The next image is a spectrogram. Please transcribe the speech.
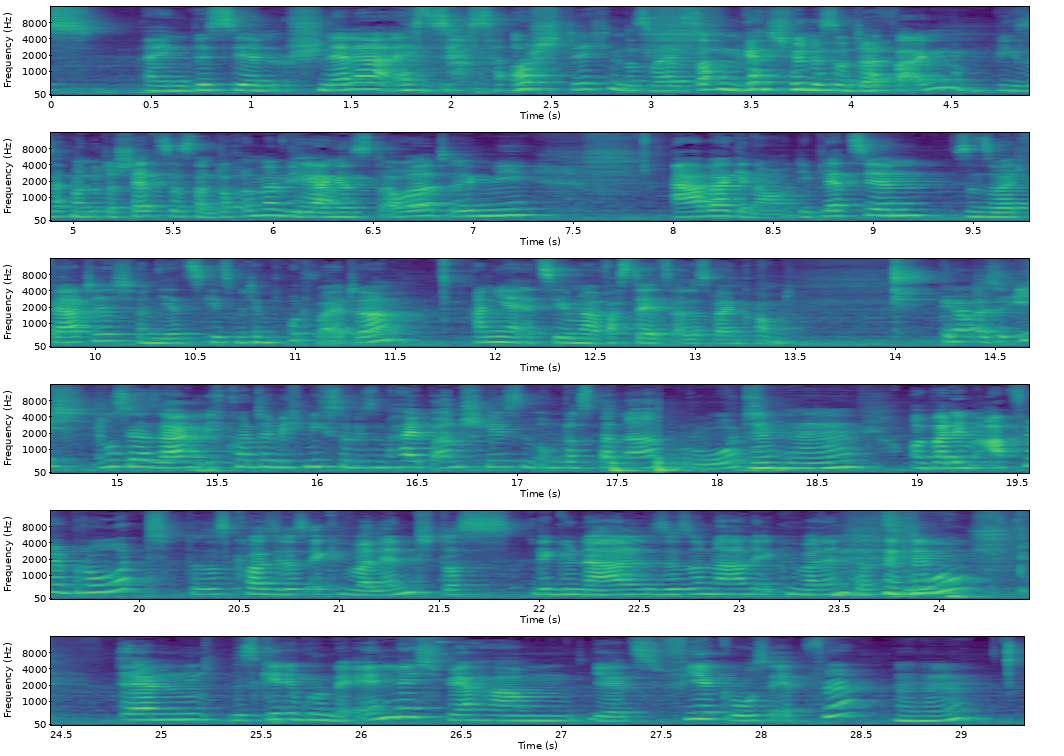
ein bisschen schneller als das Ausstechen. Das war jetzt doch ein ganz schönes Unterfangen. Wie gesagt, man unterschätzt das dann doch immer, wie Ja. lange es dauert irgendwie. Aber genau, die Plätzchen sind soweit fertig und jetzt geht's mit dem Brot weiter. Anja, erzähl mal, was da jetzt alles reinkommt. Genau, also ich muss ja sagen, ich konnte mich nicht so diesem Hype anschließen um das Bananenbrot. Und bei dem Apfelbrot, das ist quasi das Äquivalent, das regional saisonale Äquivalent dazu. ähm, das geht im Grunde ähnlich. Wir haben jetzt vier große Äpfel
